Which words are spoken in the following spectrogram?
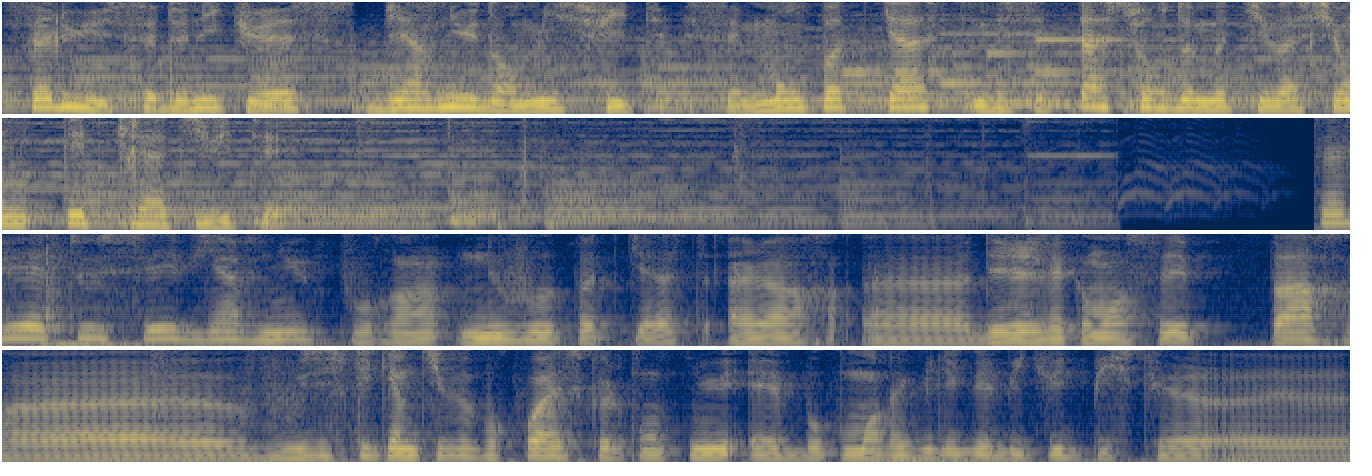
Salut, c'est Denis QS, bienvenue dans Misfit. C'est mon podcast, mais c'est ta source de motivation et de créativité. Salut à tous et bienvenue pour un nouveau podcast. Alors, euh, déjà, je vais commencer par euh, vous expliquer un petit peu pourquoi est-ce que le contenu est beaucoup moins régulier que d'habitude, puisque euh,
